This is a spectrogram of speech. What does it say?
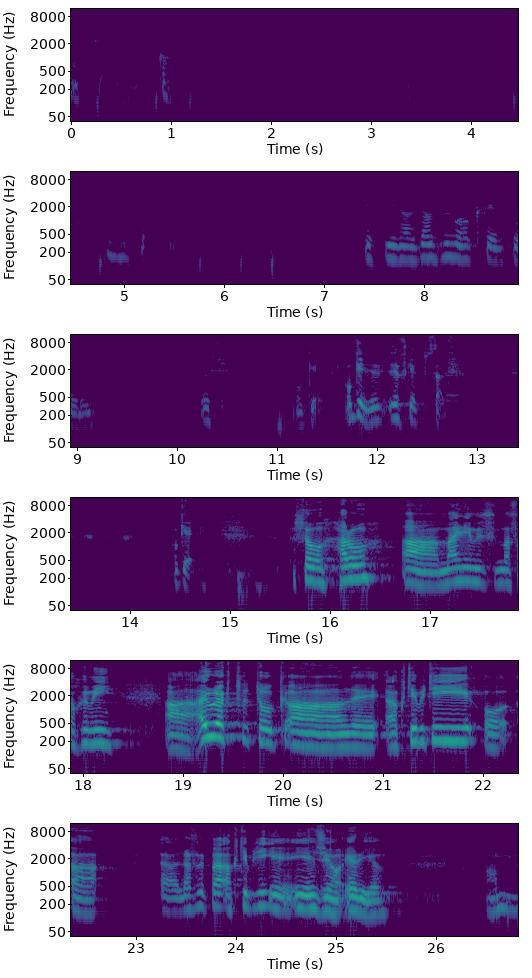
OK かよいしょ This mirror does work here, sorry. Yes. Okay. Okay, let's get started. Okay. So, hello, uh, my name is Masafumi. Uh, I would like to talk uh, the activity or uh, uh Raspberry Pi activity in, in area. Um,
